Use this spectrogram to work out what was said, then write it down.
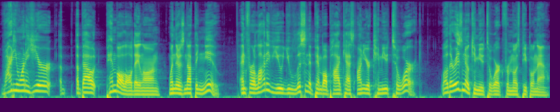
why do you want to hear about pinball all day long when there's nothing new? And for a lot of you, you listen to pinball podcasts on your commute to work. Well, there is no commute to work for most people now.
